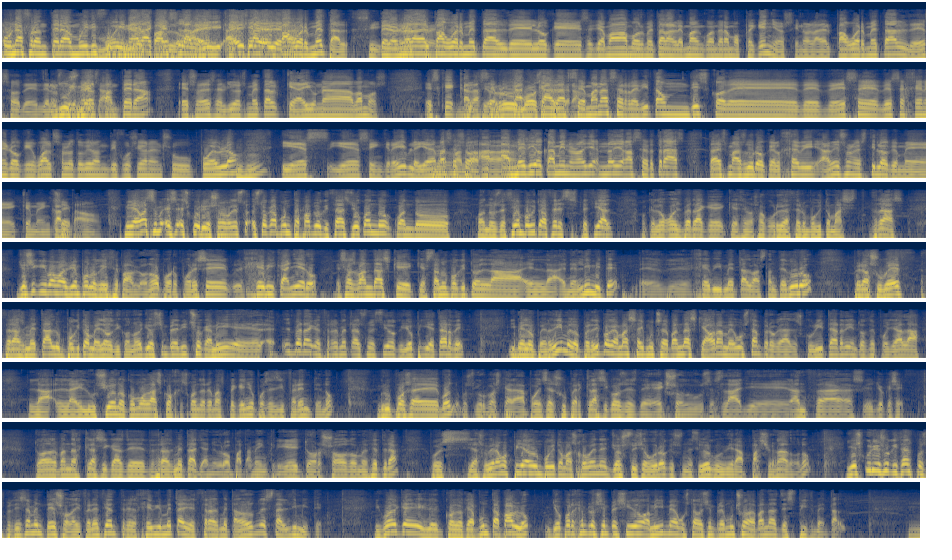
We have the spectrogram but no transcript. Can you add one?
una, frontera muy difuminada bien, que es la, de- ahí- que ahí es la del llegar. power metal, Sí, pero no la del es. power metal de lo que se llamábamos metal alemán cuando éramos pequeños, sino la del power metal de eso, de, de los US primeros metal. Pantera, eso es el US metal que hay una, vamos, es que cada, sem- ca- cada etcétera. Semana se reedita un disco de, de, de ese de ese género que igual solo tuvieron difusión en su pueblo y es y es increíble. Y además Unas eso a, medio camino no, lle- no llega a ser tras es más duro que el heavy. A mí es un estilo que me, que me encanta Sí. además es, es curioso, esto, esto que apunta Pablo, quizás yo cuando, cuando, cuando os decía un poquito hacer este especial, aunque luego es verdad que, que se nos ha ocurrido hacer un poquito más atrás, yo sí que iba más bien por lo que dice Pablo, ¿no? Por, por ese heavy cañero, esas bandas que, que están un poquito en la, en la, en el límite, eh, heavy metal bastante duro, pero a su vez thrash metal un poquito melódico, ¿no? Yo siempre he dicho que a mí, eh, es verdad que el thrash metal es un estilo que yo pillé tarde, y me lo perdí, me lo perdí porque además hay muchas bandas que ahora me gustan, pero que las descubrí tarde, y entonces pues ya la, la, ilusión o cómo las coges cuando eres más pequeño, pues es diferente, ¿no? Grupos, eh, bueno, pues grupos que ahora pueden ser súper clásicos, desde Exodus, Slayer, Anthrax, yo qué sé. Todas las bandas clásicas de, thrash metal, ya en Europa también, Creator, Sodom, etcétera, pues si las hubiéramos pillado un poquito más jóvenes, yo estoy seguro que es un estilo que me hubiera apasionado, ¿no? Y es curioso quizás, pues precisamente eso, la diferencia entre el heavy metal y el thrash metal, ¿dónde está el límite? Igual que eh, con lo que apunta Pablo, yo por ejemplo siempre he sido, a mí me ha gustado siempre mucho las bandas de speed metal,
